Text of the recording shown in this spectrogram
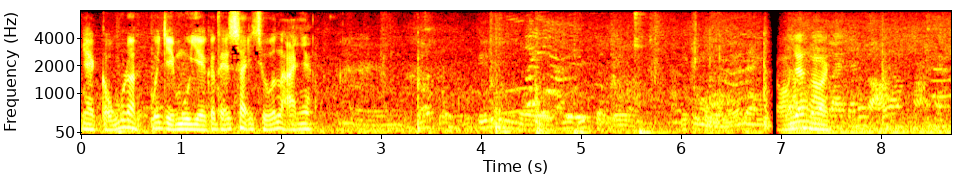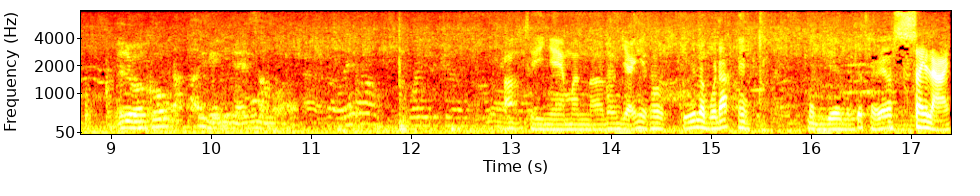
Nhà cũ rồi, quý chị mua về có thể xây sửa lại nha. Còn giá thôi đó, thì nhà mình đơn giản vậy thôi chủ yếu là mua đất ha mình về mình có thể xây lại.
